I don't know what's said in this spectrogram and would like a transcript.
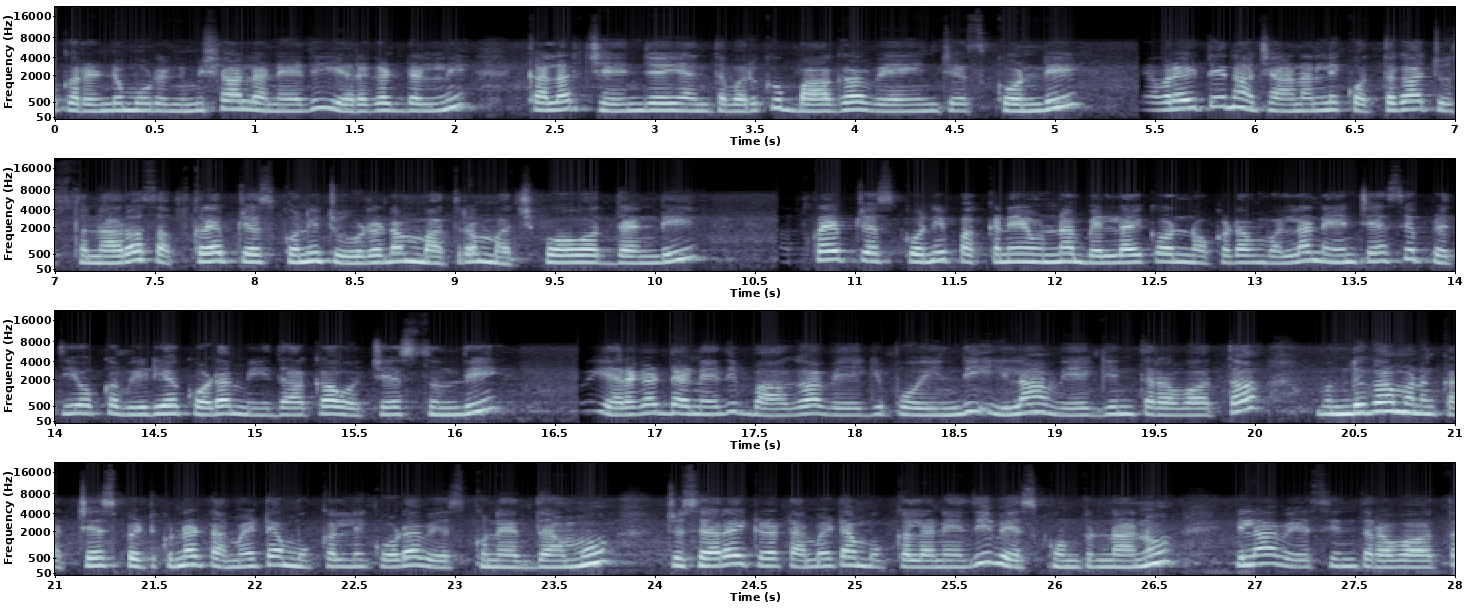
ఒక రెండు మూడు నిమిషాలు అనేది ఎర్రగడ్డల్ని కలర్ చేంజ్ అయ్యేంత వరకు బాగా వేయించేసుకోండి. ఎవరైతే నా ఛానల్ని కొత్తగా చూస్తున్నారో సబ్స్క్రైబ్ చేసుకొని చూడడం మాత్రం మర్చిపోవద్దండి. సబ్స్క్రైబ్ చేసుకొని పక్కనే ఉన్న బెల్ ఐకాన్ నొక్కడం వల్ల నేను చేసే ప్రతి ఒక్క వీడియో కూడా మీ దాకా వచ్చేస్తుంది. ఎర్రగడ్డ అనేది బాగా వేగిపోయింది. ఇలా వేగిన తర్వాత ముందుగా మనం కట్ చేసి పెట్టుకున్న టమాటా ముక్కల్ని కూడా వేసుకునేద్దాము. చూసారా? ఇక్కడ టమాటా ముక్కలు అనేది వేసుకుంటున్నాను. ఇలా వేసిన తర్వాత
